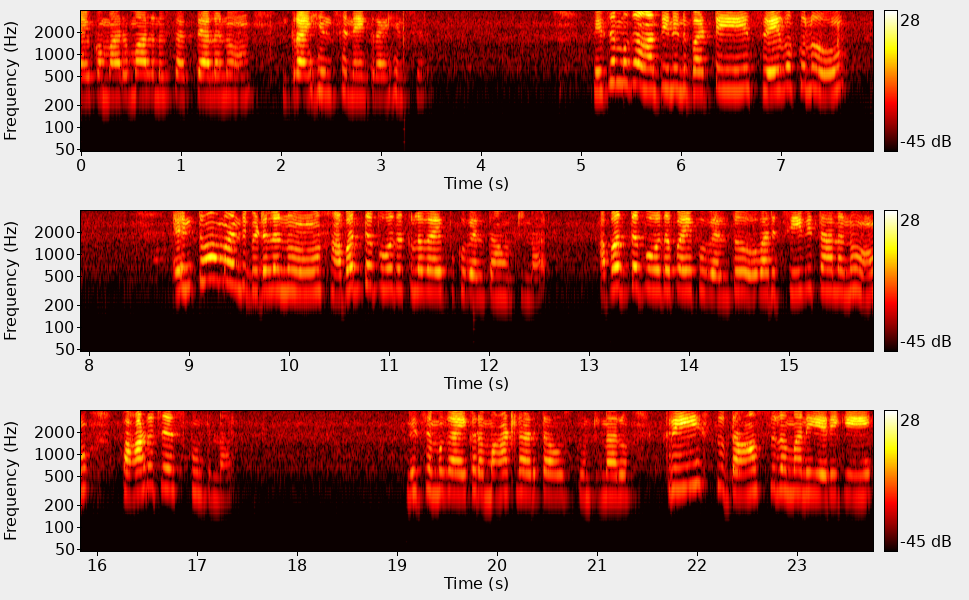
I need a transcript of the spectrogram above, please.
ఈ యొక్క మర్మాలను సత్యాలను గ్రహించనే గ్రహించరు. నిజముగా దీనిని బట్టి సేవకులు ఎంతోమంది బిడలను అబద్ధ బోధకుల వైపుకు వెళ్తూ ఉంటున్నారు. అబద్ధ బోధ వైపు వెళ్తూ వారి జీవితాలను పాడు చేసుకుంటున్నారు. నిజముగా ఇక్కడ మాట్లాడుతూ వస్తుంటున్నారు క్రీస్తు దాసులమని ఎరిగి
